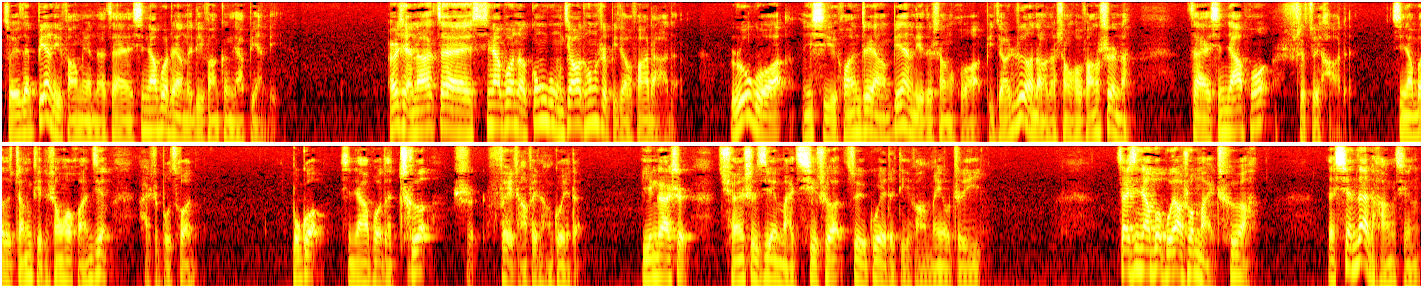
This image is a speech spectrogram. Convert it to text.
所以在便利方面呢，在新加坡这样的地方更加便利。而且呢，在新加坡呢，公共交通是比较发达的。如果你喜欢这样便利的生活、比较热闹的生活方式呢，在新加坡是最好的。新加坡的整体的生活环境还是不错的。不过，新加坡的车是非常非常贵的，应该是全世界买汽车最贵的地方，没有之一。在新加坡，不要说买车啊，在现在的行情，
